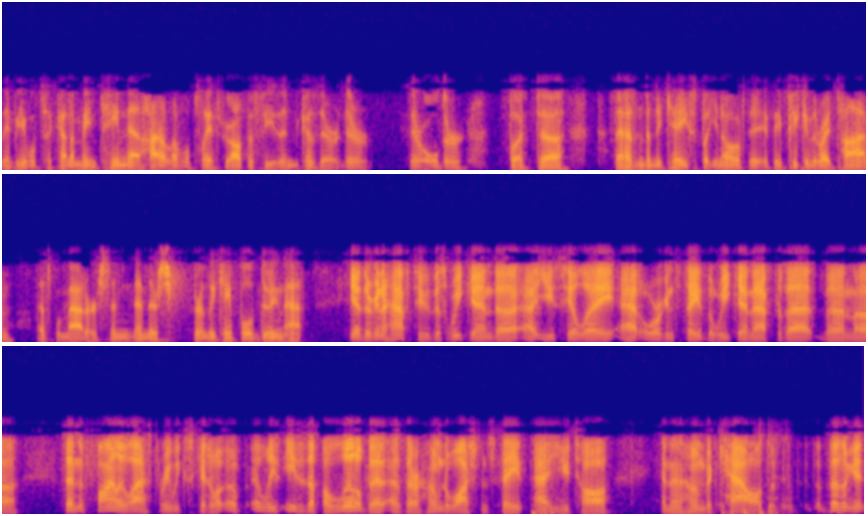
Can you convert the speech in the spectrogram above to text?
they'd be able to kind of maintain that higher level of play throughout the season because they're they're they're older. But uh that hasn't been the case, but you know if they if they peak at the right time, that's what matters and and they're certainly capable of doing that. Yeah, they're going to have to this weekend uh, at UCLA, at Oregon State. The weekend after that, then uh, then finally, the last three weeks schedule at least eases up a little bit as they're home to Washington State, at Utah, and then home to Cal. So It doesn't get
